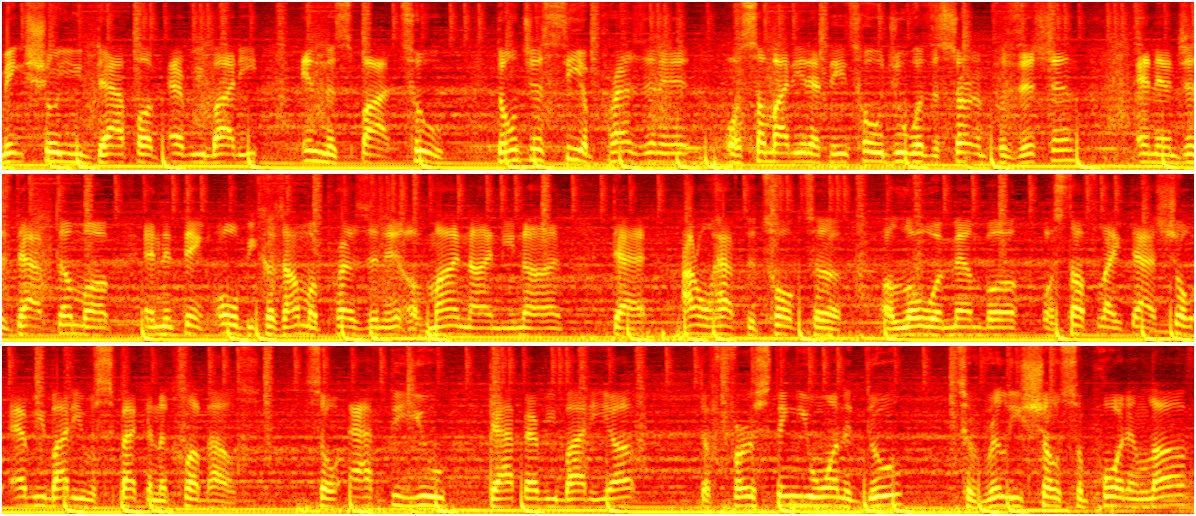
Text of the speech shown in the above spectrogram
Make sure you dap up everybody in the spot too. Don't just see a president or somebody that they told you was a certain position and then just dap them up and then think, oh, because I'm a president of my 99, that I don't have to talk to a lower member or stuff like that. Show everybody respect in the clubhouse. So after you dap everybody up, the first thing you want to do to really show support and love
